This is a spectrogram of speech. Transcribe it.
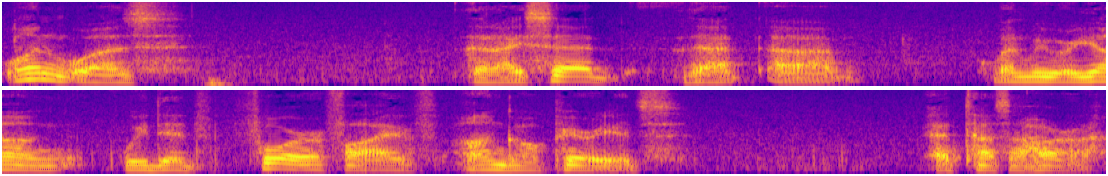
one was that I said that uh, when we were young, we did four or five Ango periods at Tassajara.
